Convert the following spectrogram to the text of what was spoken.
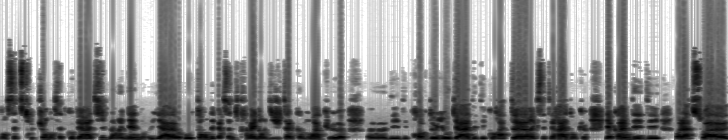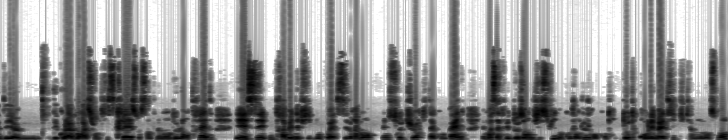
dans cette structure, dans cette coopérative, dans la il y a autant des personnes qui travaillent dans le digital comme moi que euh, des, profs de yoga, des décorateurs, etc. Donc il y a quand même des, voilà, soit euh, des, collaborations qui se créent, soit simplement de l'entraide et c'est ultra bénéfique. Donc ouais, c'est vraiment une structure qui t'accompagne. Et moi, ça fait deux ans que j'y suis, donc aujourd'hui, je rencontre d'autres problématiques qu'à mon lancement,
